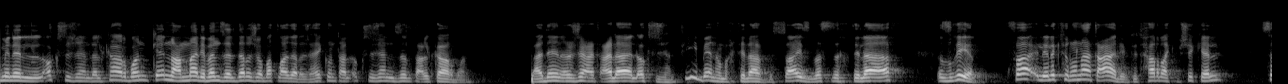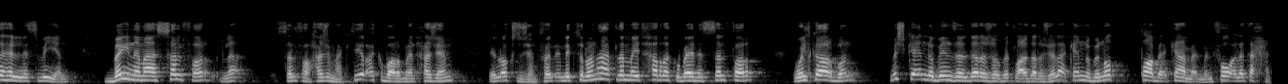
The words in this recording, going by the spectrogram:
من الأكسجين للكربون كأنه عمالي بنزل درجة وبطلع درجة. هي كنت على الأكسجين نزلت على الكربون. بعدين رجعت على الأكسجين. في بينهم اختلاف بال size بس اختلاف صغير. فالإلكترونات عادي بتتحرك بشكل سهل نسبيا. بينما ال sulfur لا ال sulfur حجمها كثير أكبر من حجم الأكسجين. فالإلكترونات لما يتحركوا بين ال sulfur والكربون مش كأنه بينزل درجة وبيطلع درجة لا كأنه بنط طابق كامل من فوق لتحت.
